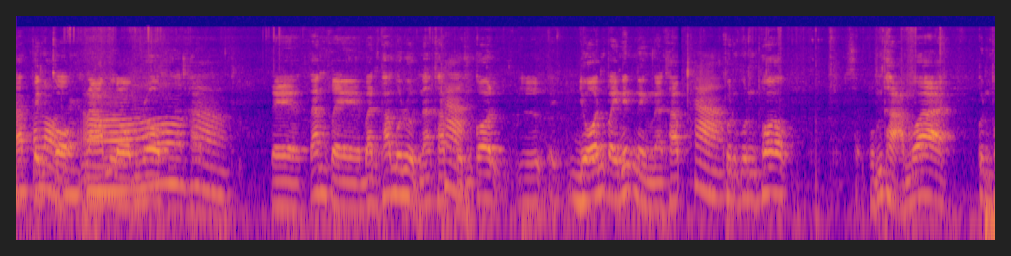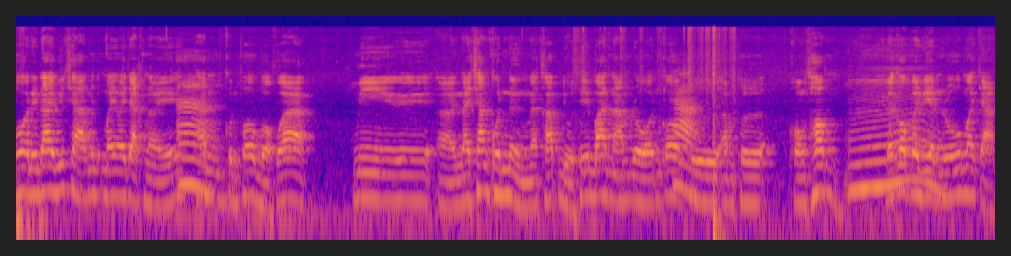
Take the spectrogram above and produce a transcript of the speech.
ครับตเป็นลอดเกาะเลยน้ำล้อมรอบนะครับค่ะแต่ตั้งแต่บรรพบุรุษนะครับ ค่ะ ผมก็ย้อนไปนิดหนึ่งนะครับ ค่ะ คุณคุณพ่อผมถามว่าคุณพ่อได้ได้วิชาไม่มาจากไหนอ่าท่านคุณพ่อบอกว่ามีเอ่อนายช่างคนหนึ่งนะครับ อยู่ที่บ้านน้ำร้อนก็ค่ะ คืออำเภอของท่อม อืม แล้วก็ไปเรียนรู้มาจาก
